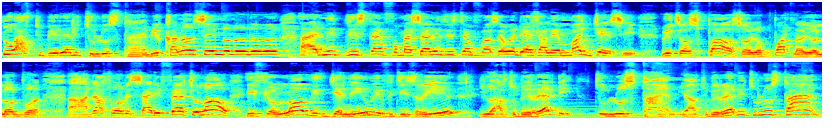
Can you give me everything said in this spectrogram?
You have to be ready to lose time. You cannot say, no, no, no, no, I need this time for myself, I need this time for myself when there's an emergency with your spouse or your partner, your loved one. Ah, that's what the side effect to love. If your love is genuine, if it is real, you have to be ready to lose time. You have to be ready to lose time.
